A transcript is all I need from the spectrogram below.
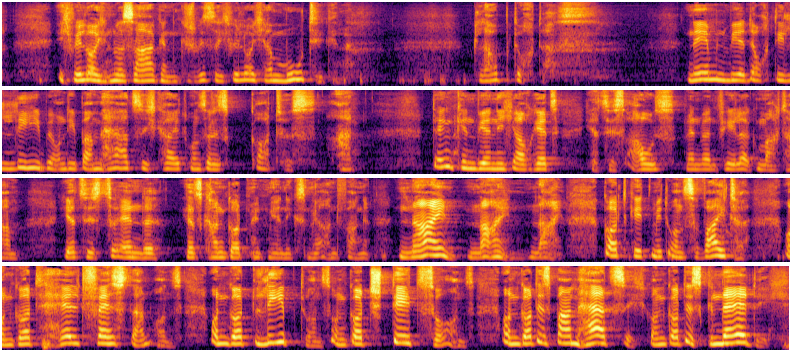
Ich will euch nur sagen, Geschwister, ich will euch ermutigen. Glaubt doch das. Nehmen wir doch die Liebe und die Barmherzigkeit unseres Gottes an. Denken wir nicht auch jetzt, jetzt ist aus, wenn wir einen Fehler gemacht haben, jetzt ist zu Ende, jetzt kann Gott mit mir nichts mehr anfangen. Nein, nein, nein. Gott geht mit uns weiter und Gott hält fest an uns und Gott liebt uns und Gott steht zu uns und Gott ist barmherzig und Gott ist gnädig.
